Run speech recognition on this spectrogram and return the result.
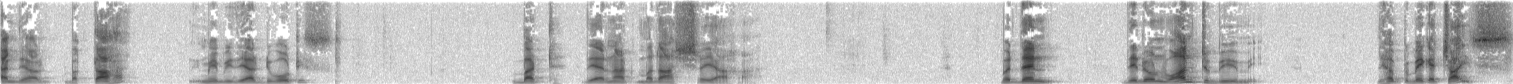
And they are bhaktaha, maybe they are devotees, but they are not madashrayaha. But then they don't want to be me. They have to make a choice.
